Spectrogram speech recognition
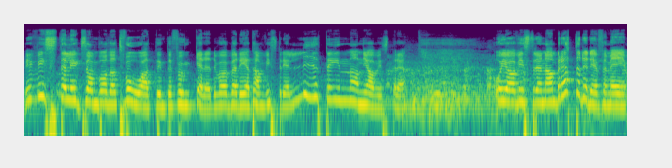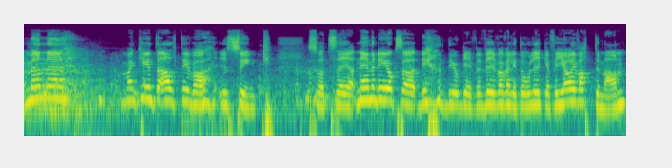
Vi visste liksom båda två att det inte funkade. Det var bara det att han visste det lite innan jag visste det. Och jag visste det när han berättade det för mig. Men eh, man kan ju inte alltid vara i synk. Så att säga. Nej men det är också, det, det är okej för vi var väldigt olika för jag är vattuman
